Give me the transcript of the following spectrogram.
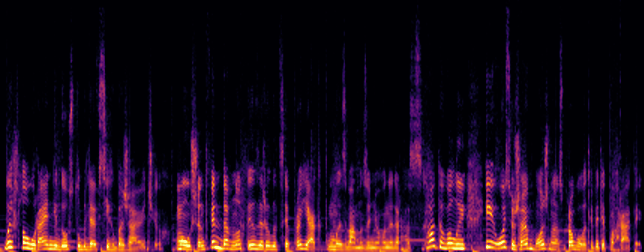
вийшла у ранній доступ для всіх бажаючих. Motion Twin давно тизерили цей проєкт. Ми з вами за нього не раз згадували, і ось уже можна спробувати піти пограти.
